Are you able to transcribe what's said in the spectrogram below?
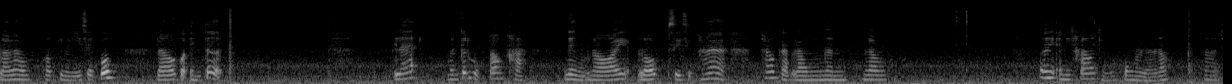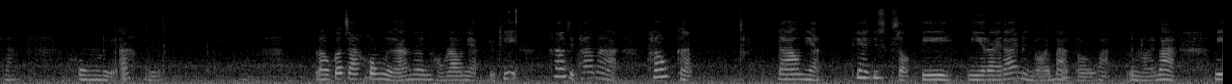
แล้วเราพอพิมพ์อย่างนี้เสร็จปุ๊บเราก็กด enter และมันก็ถูกต้องค่ะหนึ่งร้อยลบสี่สิบห้าเท่ากับเราเงินเรา เอ้ย อันนี้ค่าเข้าถึงคงเหลือเนาะใช่ใช่คงเหลือ เราก็จะคงเหลือเงินของเราเนี่ยอยู่ที่ห้าสิบห้าบาท เท่ากับดาวเนี่ยที่อายุ 12 ปี มีรายได้ 100 บาทต่อวัน100 บาท มี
